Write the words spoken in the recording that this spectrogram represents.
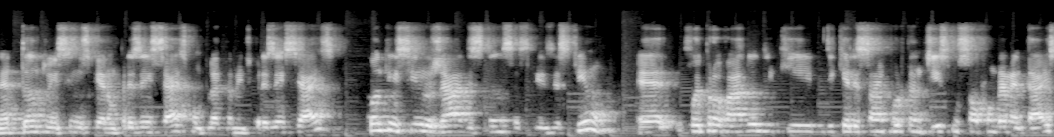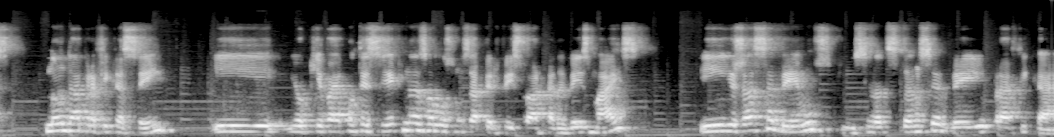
né? tanto ensinos que eram presenciais, completamente presenciais, quanto ensino já à distância existiam, é, foi provado de que, de que eles são importantíssimos, são fundamentais, não dá para ficar sem, e, e, o que vai acontecer é que nós vamos nos aperfeiçoar cada vez mais, e já sabemos que o ensino à distância veio para ficar.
